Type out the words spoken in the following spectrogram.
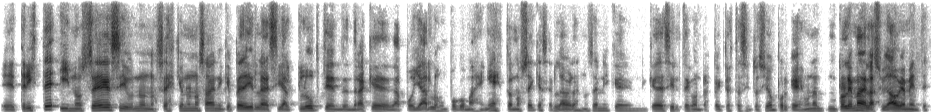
eh, triste y no sé si uno, no sé, es que uno no sabe ni qué pedirle, si al club tendrá que apoyarlos un poco más en esto, no sé qué hacer, la verdad, no sé ni qué, ni qué decirte con respecto a esta situación, porque es un problema de la ciudad, obviamente,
